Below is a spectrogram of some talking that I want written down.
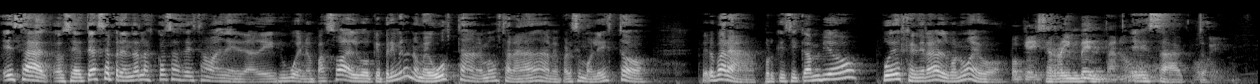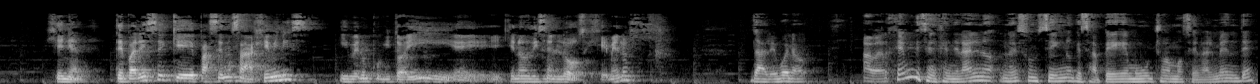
Esa, o sea, te hace aprender las cosas de esta manera, de que, bueno, pasó algo que primero no me gusta, no me gusta nada, me parece molesto, pero para, porque si cambió, puede generar algo nuevo. Ok, se reinventa, ¿no? Exacto. Genial. ¿Te parece que pasemos a Géminis y ver un poquito ahí eh, qué nos dicen los gemelos? Dale, bueno, a ver, Géminis en general no, no es un signo que se apegue mucho emocionalmente,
